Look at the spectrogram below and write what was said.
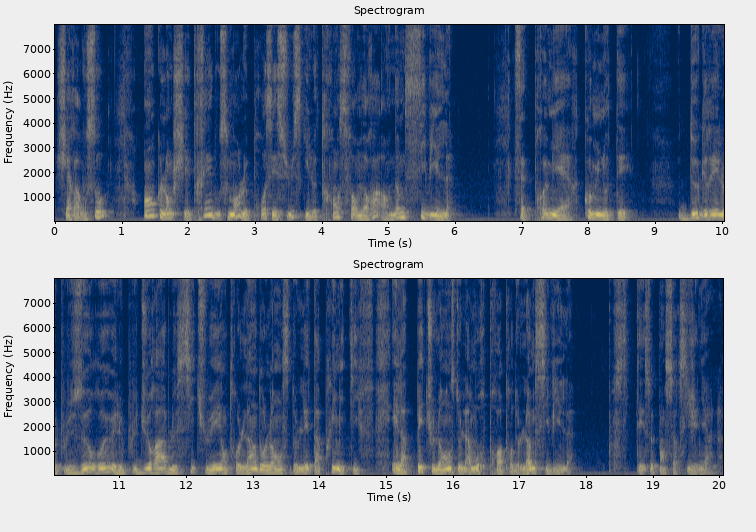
cher à Rousseau, enclencher très doucement le processus qui le transformera en homme civil. Cette première communauté, degré le plus heureux et le plus durable situé entre l'indolence de l'état primitif et la pétulance de l'amour-propre de l'homme civil, pour citer ce penseur si génial.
